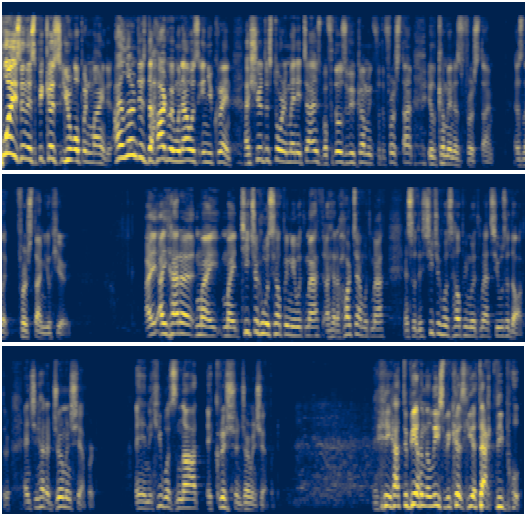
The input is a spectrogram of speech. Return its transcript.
poisonous because you're open-minded. I learned this the hard way when I was in Ukraine. I shared the story many times but for those of you coming for the first time it'll come in as first time as like first time you'll hear it. I, I, had a my my teacher who was helping me with math I had a hard time with math and so this teacher who was helping me with math she was a doctor and she had a German shepherd and he was not a Christian German Shepherd. he had to be on the leash because he attacked people.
